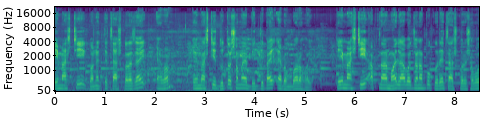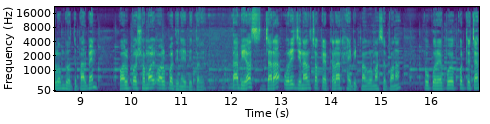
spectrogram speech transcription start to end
এই মাছটি গণেতে চাষ করা যায় এবং এই মাছটি দ্রুত সময়ে বৃদ্ধি পায় এবং বড় হয়। এই মাছটি আপনার ময়লা আবর্জনা পুকুরে চাষ করে স্বাবলম্বী হতে পারবেন। অল্প সময় অল্প দিনের ভিতরে। তা বিহস, যারা অরিজিনাল চকলেট কালার হাইব্রিড মাগুর মাছের পোনা, পুকুরে প্রয়োগ করতে চান,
